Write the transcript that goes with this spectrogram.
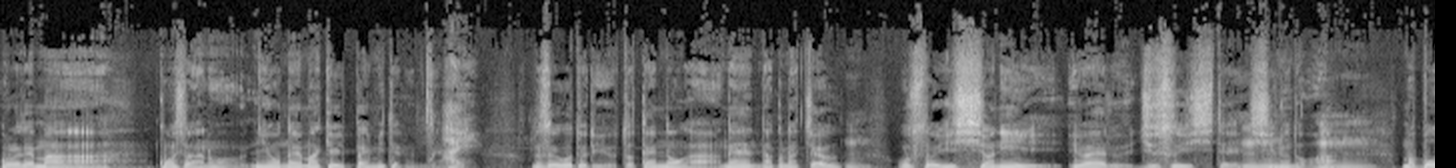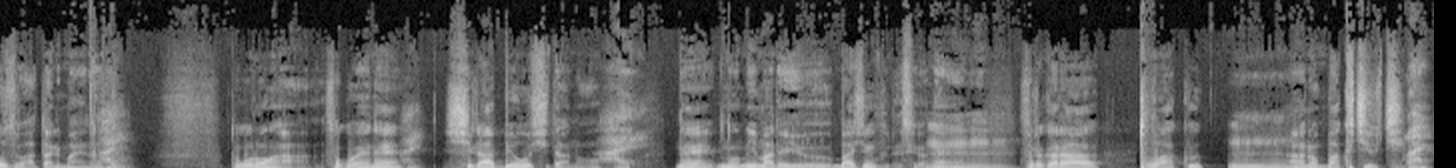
これでまあこの人はあの日本の絵巻をいっぱい見てるんで,、はい、でそういうことで言うと天皇がね亡くなっちゃう、うん、そうすると一緒にいわゆる受水して死ぬのは、うんうん、まあ、坊主は当たり前だと。はい。ところがそこへね、はい、白拍子だの、はい、ね、今でいう売春婦ですよね、うんうん、それから賭博、うんうん、あの博打打ち、はい、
